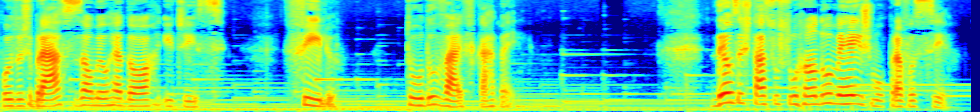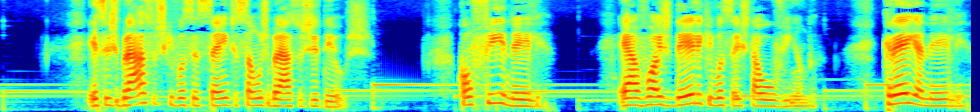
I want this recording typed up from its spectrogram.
pôs os braços ao meu redor e disse: Filho, tudo vai ficar bem. Deus está sussurrando o mesmo para você. Esses braços que você sente são os braços de Deus. Confie nele. É a voz dele que você está ouvindo. Creia nele.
